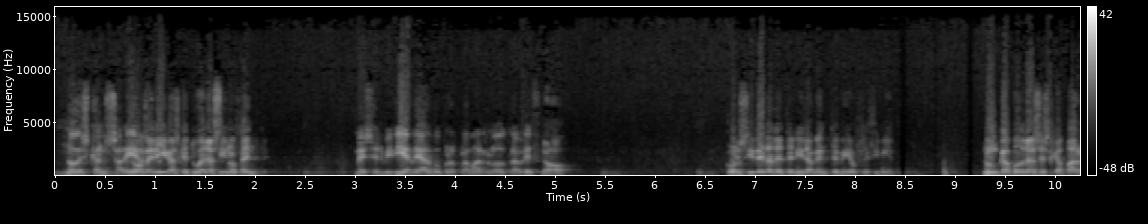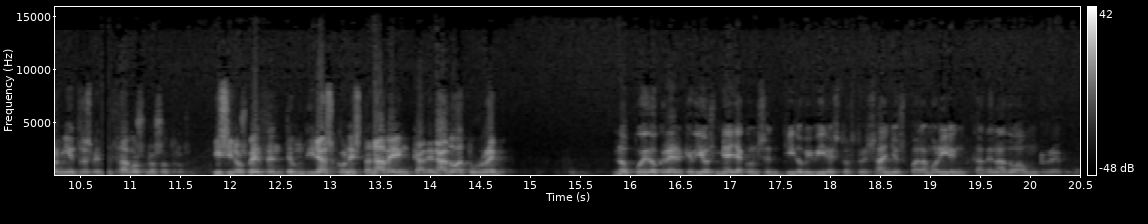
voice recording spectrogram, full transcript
No descansaré. No me digas que tú eras inocente. ¿Me serviría de algo proclamarlo otra vez? No. Considera detenidamente mi ofrecimiento. Nunca podrás escapar mientras venzamos nosotros. Y si nos vencen, te hundirás con esta nave encadenado a tu remo. No puedo creer que Dios me haya consentido vivir estos tres años para morir encadenado a un remo.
